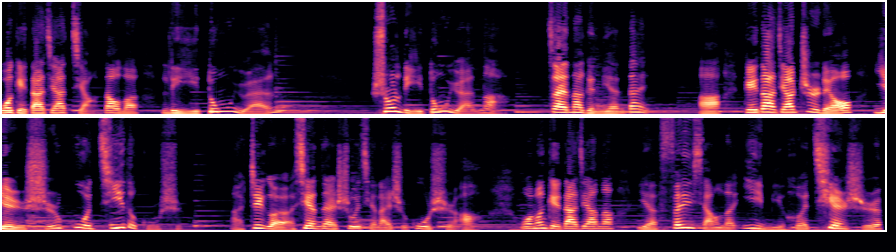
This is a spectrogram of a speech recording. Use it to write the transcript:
我给大家讲到了李东垣，说李东垣呐，在那个年代啊，给大家治疗饮食过激的故事。啊，这个现在说起来是故事啊。我们给大家呢也分享了薏米和芡实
